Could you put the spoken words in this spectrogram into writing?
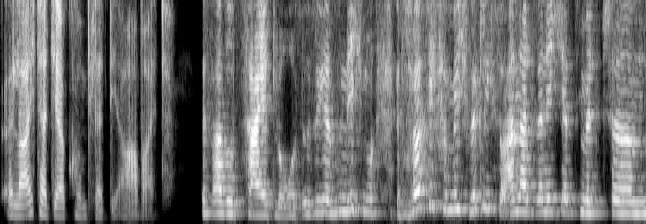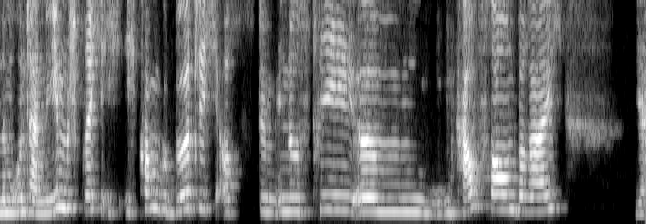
erleichtert ja komplett die Arbeit. Ist also zeitlos. Es ist jetzt nicht nur, es hört sich für mich wirklich so an, als wenn ich jetzt mit ähm, einem Unternehmen spreche. Ich, ich komme gebürtig aus dem Industrie-, ähm. Ja,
